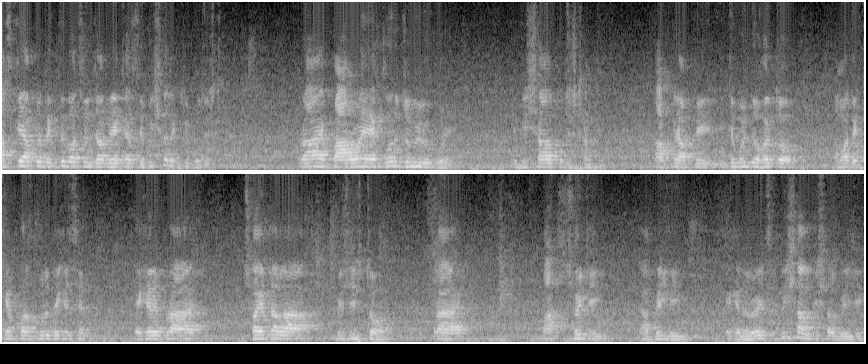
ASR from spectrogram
আজকে আপনি দেখতে পাচ্ছেন জামিয়া কাছে বিশাল একটি প্রতিষ্ঠান প্রায় বারো একর জমির উপরে এই বিশাল প্রতিষ্ঠানটি আপনি আপনি ইতিমধ্যে হয়তো আমাদের ক্যাম্পাস ঘুরে দেখেছেন, এখানে প্রায় ছয়তলা বিশিষ্ট, প্রায় পাঁচ ছয়টি বিল্ডিং এখানে রয়েছে বিশাল বিশাল বিল্ডিং।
